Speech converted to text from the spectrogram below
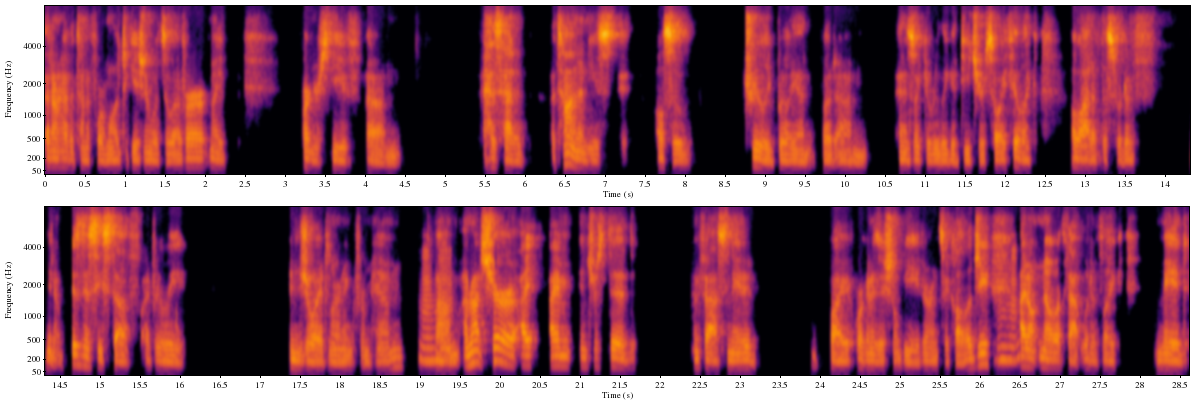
I don't have a ton of formal education whatsoever. My partner Steve um, has had a, a, ton, and he's also truly brilliant. But um, and is like a really good teacher. So I feel like a lot of the sort of you know businessy stuff I've really enjoyed learning from him. Mm-hmm. Um, I'm not sure. I I'm interested and fascinated by organizational behavior and psychology. Mm-hmm. I don't know if that would have like made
